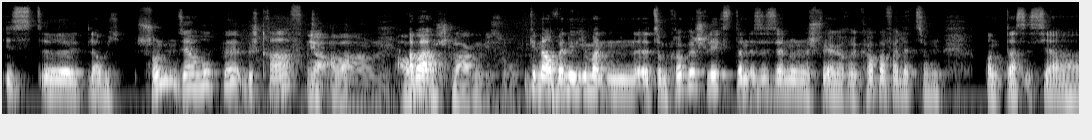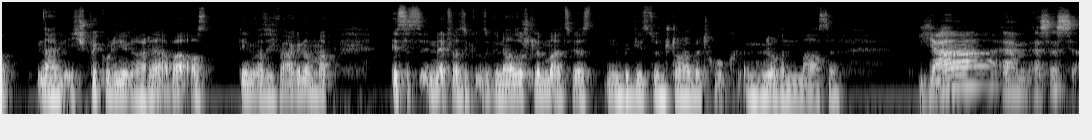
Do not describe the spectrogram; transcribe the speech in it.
ist, äh, glaube ich, schon sehr hoch be bestraft. Ja, aber Augen aber, ausschlagen nicht so. Genau, wenn du jemanden äh, zum Krüppel schlägst, dann ist es ja nur eine schwerere Körperverletzung. Und das ist ja, nein, ich spekuliere gerade, aber aus dem, was ich wahrgenommen habe, ist es in etwa so, genauso schlimm, als wärst, begehst du einen Steuerbetrug im höheren Maße. Ja, ähm, es ist,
